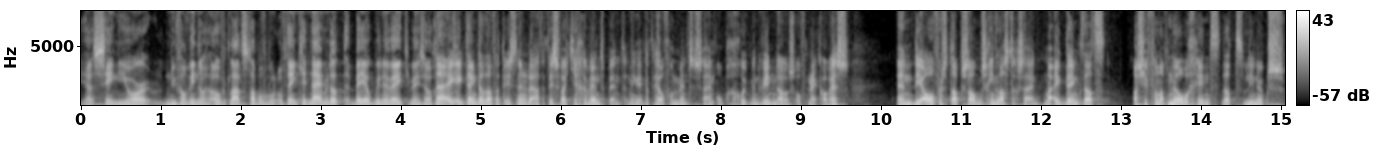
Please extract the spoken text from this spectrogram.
ja, senior nu van Windows over te laten stappen. Of, of denk je, nee, maar dat ben je ook binnen een weekje ben zo Nee, ik, denk dat dat het is inderdaad. Het is wat je gewend bent. En ik denk dat heel veel mensen zijn opgegroeid met Windows of macOS. En die overstap zal misschien lastig zijn. Maar ik denk dat als je vanaf nul begint, dat Linux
